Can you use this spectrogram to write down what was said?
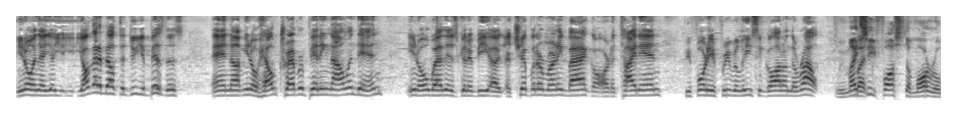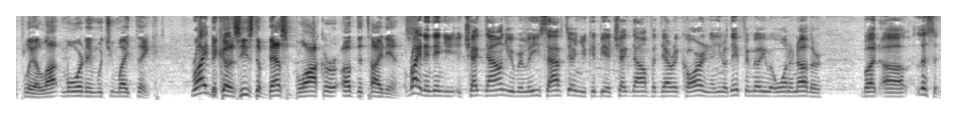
You know, and then y- y- y'all got to be able to do your business and, um, you know, help Trevor Penning now and then. You know, whether it's going to be a, a chip with a running back or the tight end before they free release and go out on the route. We might But- see Foster Moreau play a lot more than what you might think. Right, Because he's the best blocker of the tight ends. Right, and then you check down, you release after, and you could be a check down for Derek Carr, and you know they're familiar with one another. But uh, listen,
